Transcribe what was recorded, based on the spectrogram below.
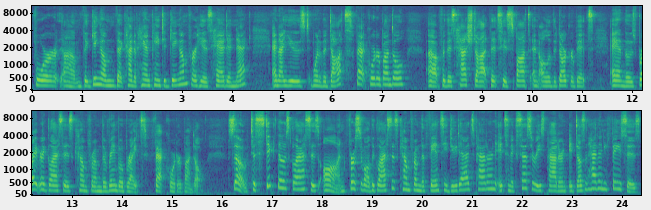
for um, the gingham, the kind of hand painted gingham for his head and neck. And I used one of the dots fat quarter bundle uh, for this hash dot that's his spots and all of the darker bits. And those bright red glasses come from the Rainbow Brights fat quarter bundle. So to stick those glasses on, first of all, the glasses come from the Fancy Doodads pattern. It's an accessories pattern. It doesn't have any faces,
